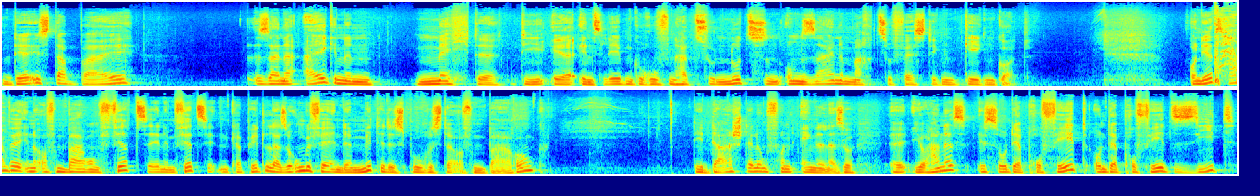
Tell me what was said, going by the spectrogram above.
der ist dabei, seine eigenen Mächte, die er ins Leben gerufen hat, zu nutzen, um seine Macht zu festigen gegen Gott. Und jetzt haben wir in Offenbarung 14, im 14. Kapitel, also ungefähr in der Mitte des Buches der Offenbarung, die Darstellung von Engeln. Also äh, Johannes ist so der Prophet und der Prophet sieht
